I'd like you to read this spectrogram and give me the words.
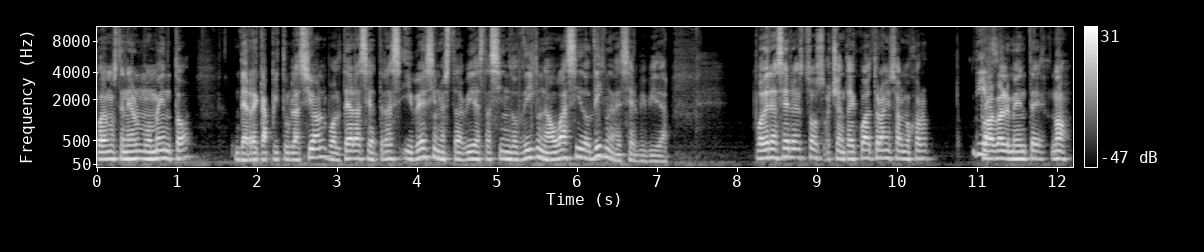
podemos tener un momento de recapitulación, voltear hacia atrás y ver si nuestra vida está siendo digna o ha sido digna de ser vivida. Podría ser estos 84 años, a lo mejor probablemente, no,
